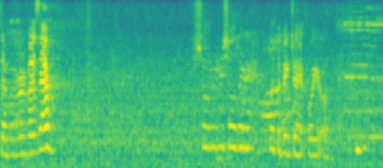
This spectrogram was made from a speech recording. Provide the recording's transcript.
double rebozo, shoulder to shoulder with a big giant four-year-old.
